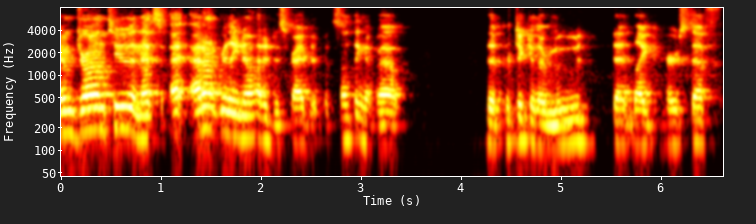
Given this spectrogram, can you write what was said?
am drawn to, and that's I, I don't really know how to describe it, but something about the particular mood that like her stuff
